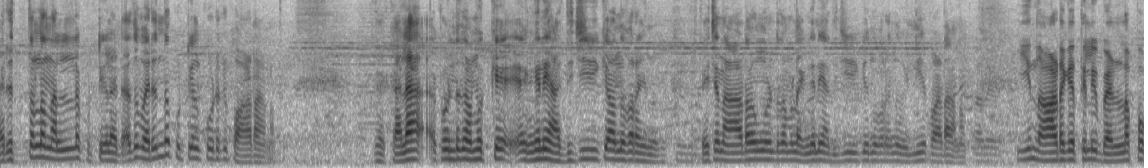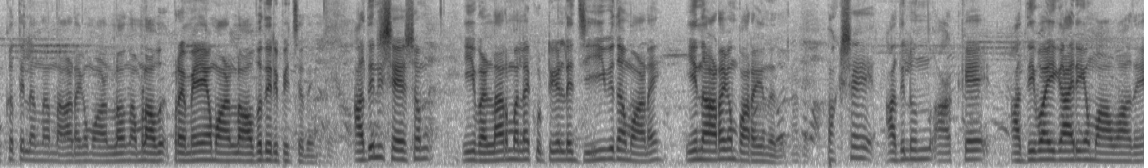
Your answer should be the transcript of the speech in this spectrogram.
കരുത്തുള്ള നല്ല കുട്ടികളായിട്ട്. അത് വരുന്ന കുട്ടികൾക്കൂടെ ഒരു പാടാണത്. കല കൊണ്ട് നമുക്ക് എങ്ങനെ അതിജീവിക്കാം എന്ന് പറയുന്നത്. പ്രത്യേകിച്ച് നാടകം കൊണ്ട് നമ്മൾ എങ്ങനെ അതിജീവിക്കും എന്ന് പറയുന്നത് വലിയ പാടാണ്. ഈ നാടകത്തിൽ വെള്ളപ്പൊക്കത്തിൽ എന്ന നാടകമാണല്ലോ നമ്മൾ പ്രമേയമാണല്ലോ അവതരിപ്പിച്ചത്. അതിനുശേഷം ഈ വെള്ളാർമല കുട്ടികളുടെ ജീവിതമാണ് ഈ നാടകം പറയുന്നത്. പക്ഷേ അതിലൊന്നും ഒക്കെ അതിവൈകാരികമാവാതെ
